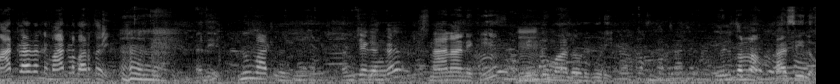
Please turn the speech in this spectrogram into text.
మాట్లాడండి మాటలు పడతాయి. అది. నువ్వు మాట్లాడు పంచగంగ స్నానానికి హిందూ మాధవుడి గుడి. వెళ్తున్నాం కాశీలో.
